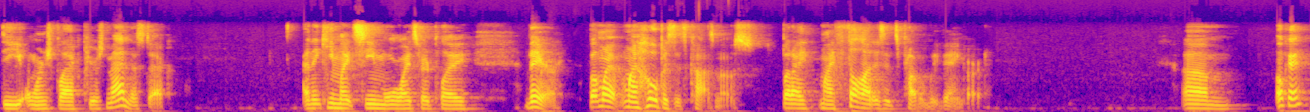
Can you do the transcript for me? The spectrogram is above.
the Orange Black Pierce Madness deck. I think he might see more widespread play there. But my, my hope is it's Cosmos. But I my thought is it's probably Vanguard. Um, okay.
